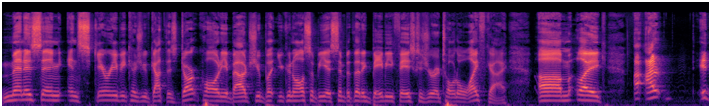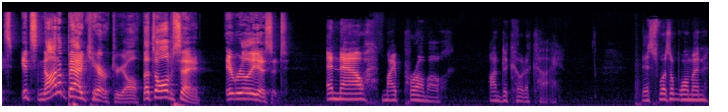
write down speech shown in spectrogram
menacing and scary because you've got this dark quality about you, but you can also be a sympathetic baby face because you're a total wife guy. Um, like I, I, it's it's not a bad character, y'all. That's all I'm saying. It really isn't. And now my promo on Dakota Kai. This was a woman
